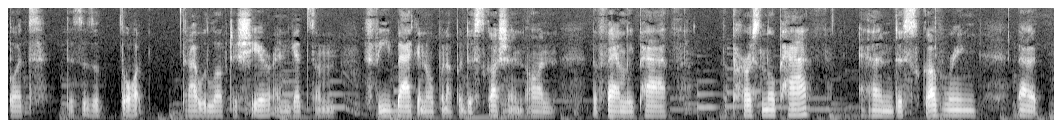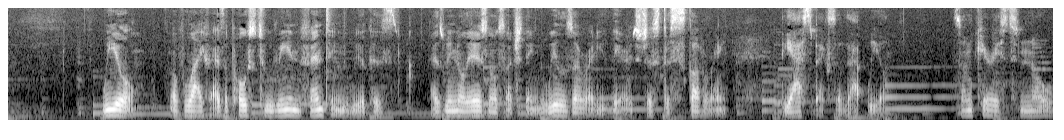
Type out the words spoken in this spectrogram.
but this is a thought that I would love to share and get some feedback and open up a discussion on the family path, the personal path, and discovering that wheel of life as opposed to reinventing the wheel because as we know there is no such thing. The wheel is already there. It's just discovering the aspects of that wheel. So i'm curious to know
